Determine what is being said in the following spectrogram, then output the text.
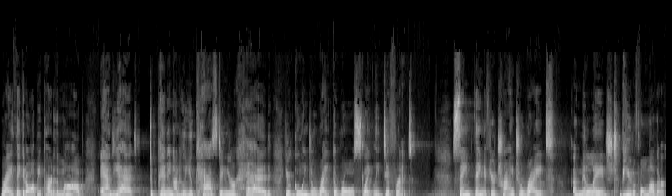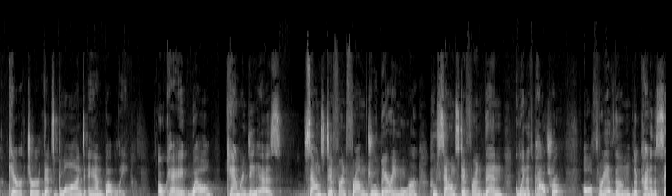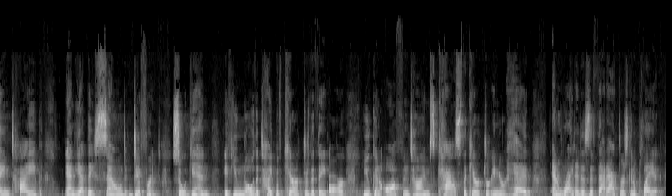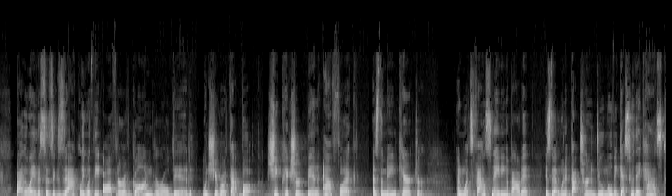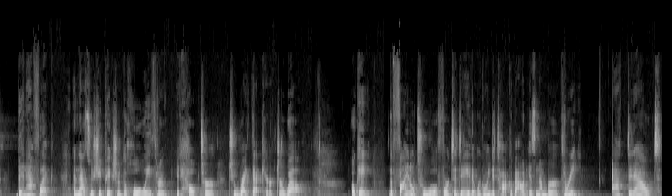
right? They could all be part of the mob, and yet, depending on who you cast in your head, you're going to write the role slightly different. Same thing if you're trying to write a middle aged, beautiful mother character that's blonde and bubbly. Okay, well, Cameron Diaz sounds different from Drew Barrymore, who sounds different than Gwyneth Paltrow. All three of them, they're kind of the same type, and yet they sound different. So, again, if you know the type of character that they are, you can oftentimes cast the character in your head and write it as if that actor is going to play it. By the way, this is exactly what the author of Gone Girl did when she wrote that book. She pictured Ben Affleck as the main character. And what's fascinating about it is that when it got turned into a movie, guess who they cast? Ben Affleck. And that's who she pictured the whole way through. It helped her to write that character well. Okay, the final tool for today that we're going to talk about is number three act it out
